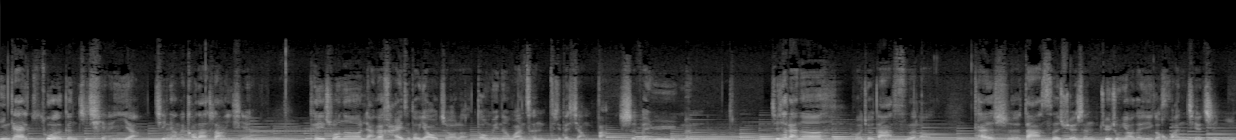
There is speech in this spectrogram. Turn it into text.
应该做的跟之前一样，尽量的高大上一些。可以说呢，两个孩子都夭折了，都没能完成自己的想法，十分郁闷。接下来呢，我就大四了。开始大四学生最重要的一个环节之一，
